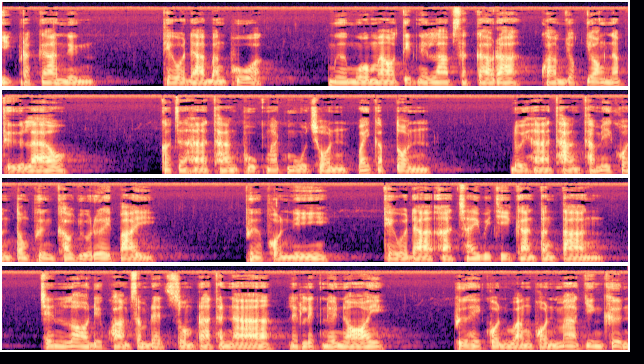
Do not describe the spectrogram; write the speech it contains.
อีกประการหนึ่ง เทวดาบางพวก เมื่อมัวเมาติดในลาบสักการะความยกย่องนับถือแล้ว ก็จะหาทางผูกมัดหมู่ชนไว้กับตน โดยหาทางทำให้คนต้องพึ่งเขาอยู่เรื่อยไป เพื่อผลนี้ เทวดาอาจใช้วิธีการต่างๆ เช่นล่อด้วยความสำเร็จสมปรารถนาเล็กๆ น้อยๆ เพื่อให้คนหวังผลมากยิ่งขึ้น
